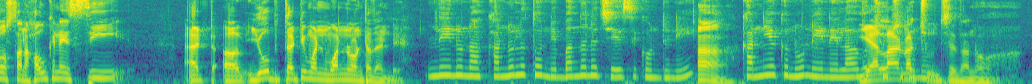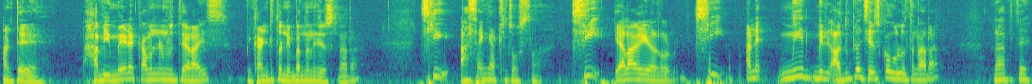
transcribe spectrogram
చూస్తాను? How can I see at Job thirty one వన్లో ఉంటుందండి. నేను నా కన్నులతో నిబంధన చేసుకుంటుని కన్యకను నేను ఎలాగ ఎలాగ చూసేదాను అంటే have you made a covenant with your eyes మీ కంటితో నిబంధన చేస్తున్నారా చీ అసహ్యంగా అట్లా చూస్తా? చీ ఎలా చీ అని మీరు మీరు అదుపులో చేసుకోగలుగుతున్నారా? లేకపోతే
